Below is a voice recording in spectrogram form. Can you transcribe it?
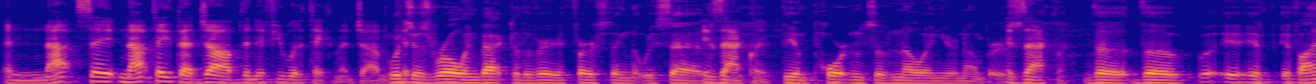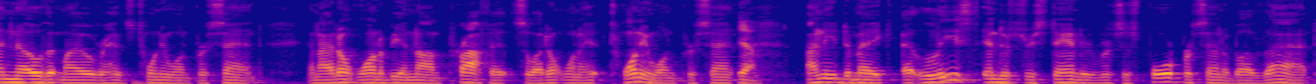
and not say not take that job than if you would have taken that job. Which is rolling back to the very first thing that we said. exactly. The importance of knowing your numbers. Exactly. The the if if I know that my overhead's twenty one percent and I don't want to be a nonprofit, so I don't want to hit twenty one percent. Yeah. I need to make at least industry standard, which is four percent above that.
